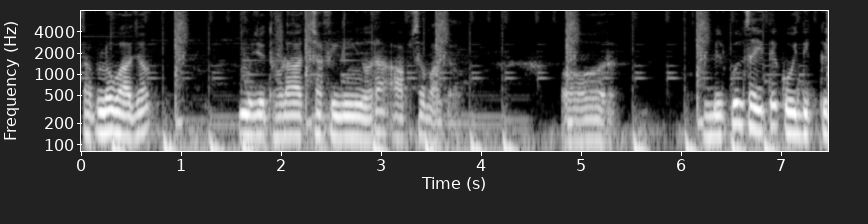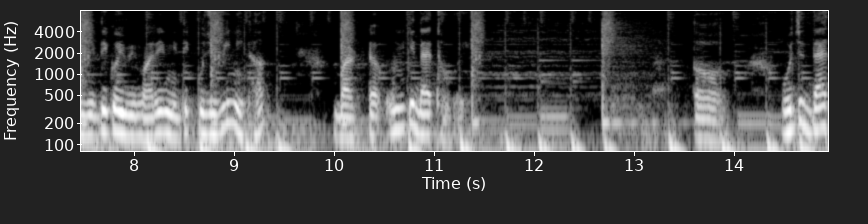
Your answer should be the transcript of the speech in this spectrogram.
सब लोग आ जाओ, मुझे थोड़ा अच्छा फील नहीं हो रहा, आप सब आ जाओ। और बिल्कुल सही थे, कोई दिक्कत नहीं थी, कोई बीमारी नहीं थी, कुछ भी नहीं था बट उनकी डेथ हो गई। तो वो जो डेथ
